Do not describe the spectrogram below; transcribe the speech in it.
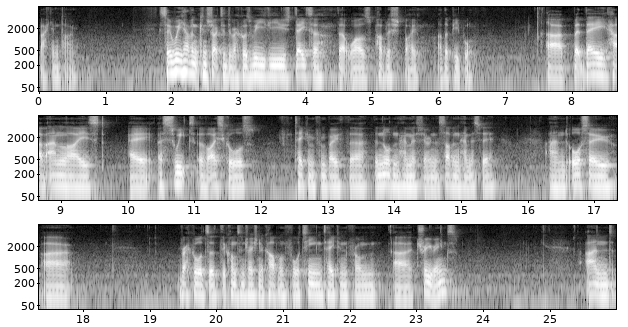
back in time. So we haven't constructed the records, we've used data that was published by other people. Uh, but they have analysed a, a, suite of ice cores taken from both the, the northern hemisphere and the southern hemisphere and also uh, records of the concentration of carbon-14 taken from uh, tree rings. And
